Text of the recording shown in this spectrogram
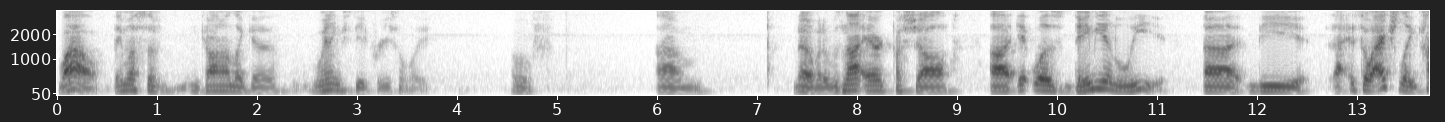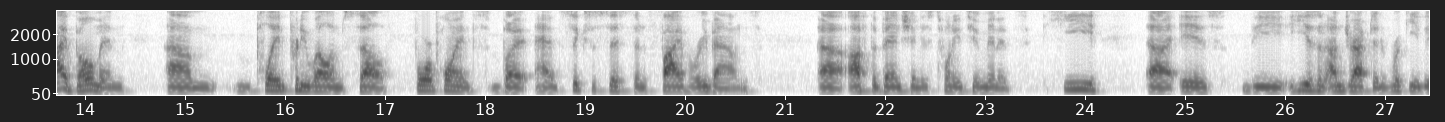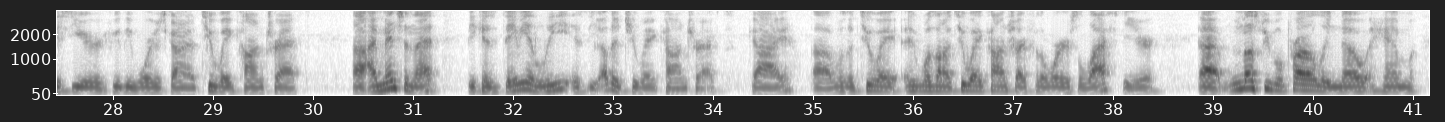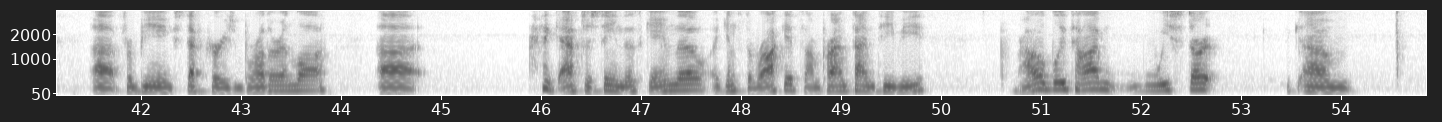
wow, they must have gone on like a winning streak recently. Oof. Um, no, but it was not Eric Paschall. Uh, it was Damion Lee. Uh, the so actually Ky Bowman um, played pretty well himself four points, but had six assists and five rebounds uh, off the bench in his 22 minutes. He uh, is the he is an undrafted rookie this year who the Warriors got on a two way contract. Uh, I mentioned that because Damion Lee is the other two way contract guy. Uh, was a two way was on a two way contract for the Warriors last year. Uh, most people probably know him uh, for being Steph Curry's brother in law. I think after seeing this game though against the Rockets on primetime TV, it's probably time we start um,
